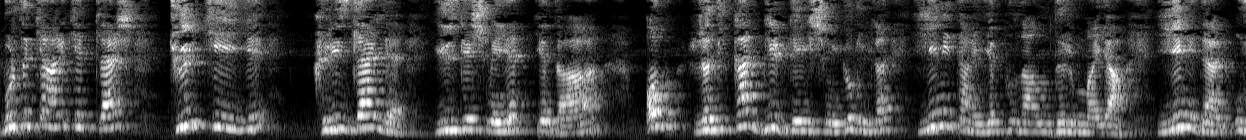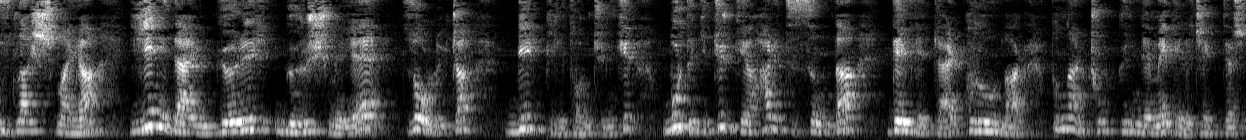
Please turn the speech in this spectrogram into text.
Buradaki hareketler Türkiye'yi krizlerle yüzleşmeye ya da o radikal bir değişimin yoluyla yeniden yapılandırmaya, yeniden uzlaşmaya, yeniden görüşmeye zorlayacak bir Plüton çünkü. Buradaki Türkiye haritasında devletler, kurumlar bunlar çok gündeme gelecektir.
